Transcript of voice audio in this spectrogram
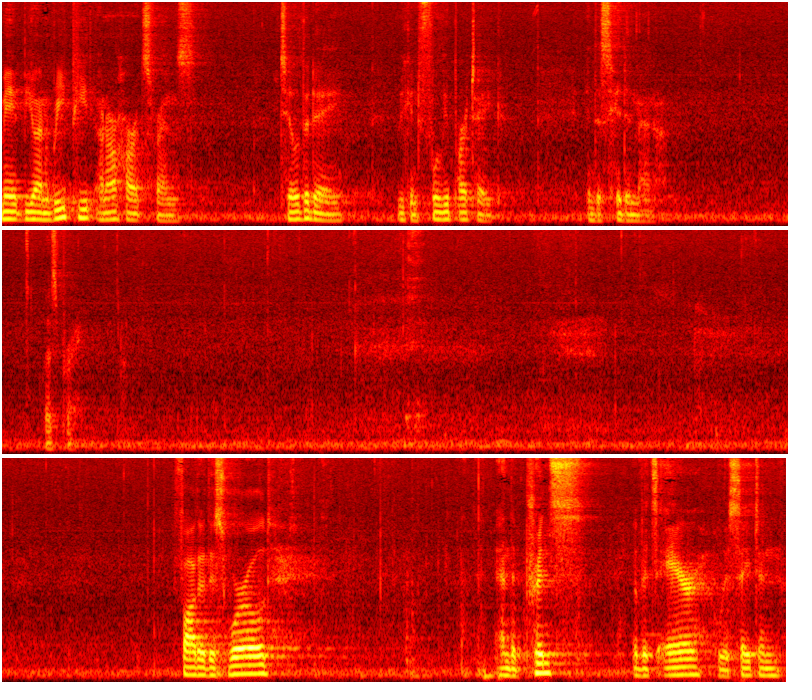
May it be on repeat in our hearts, friends, till the day we can fully partake in this hidden manna. Let's pray. Father, this world and the prince of its air, who is Satan,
